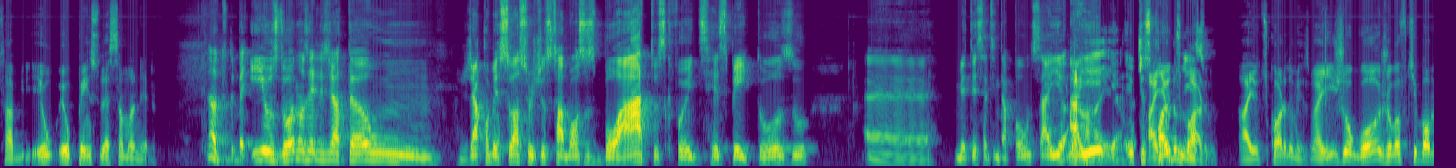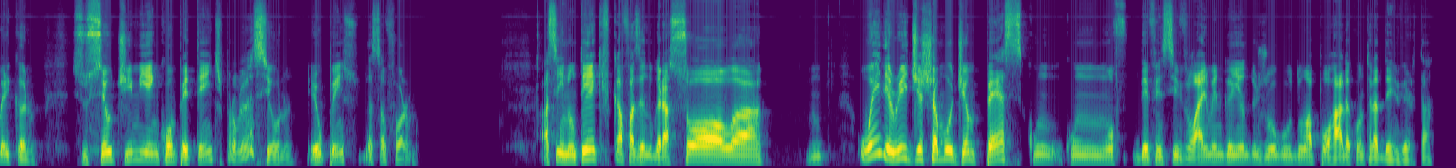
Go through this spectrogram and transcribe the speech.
sabe? Eu, eu penso dessa maneira. Não, tudo bem. E os donos, eles já estão... Já começou a surgir os famosos boatos, que foi desrespeitoso. É meter 70 pontos, aí, não, aí, aí eu discordo, aí eu discordo mesmo. Aí eu discordo mesmo. Aí jogou, jogou futebol americano. Se o seu time é incompetente, o problema é seu, né? Eu penso dessa forma. Assim, não tem que ficar fazendo graçola. O Andy Reid já chamou jump pass com, com um defensive lineman ganhando o jogo de uma porrada contra Denver, tá?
